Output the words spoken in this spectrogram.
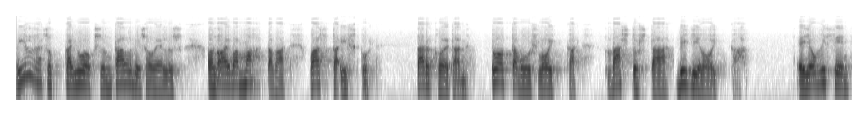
Villasukkajuoksun talvisovellus on aivan mahtava vastaisku. Tarkoitan, tuottavuusloikka vastustaa digiloikkaa. Ei ole vissiin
